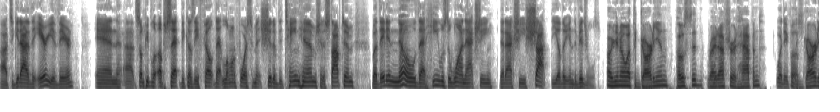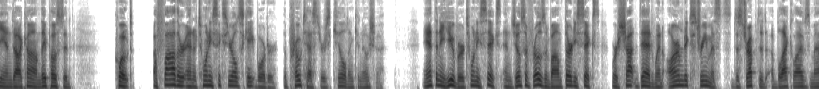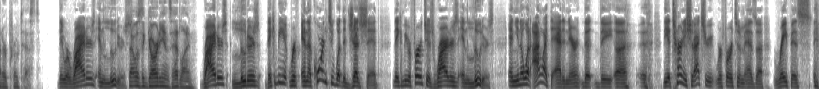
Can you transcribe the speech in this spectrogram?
uh, to get out of the area there. And uh, some people are upset because they felt that law enforcement should have detained him, should have stopped him, but they didn't know that he was the one actually that actually shot the other individuals. Oh, you know what the Guardian posted right after it happened? What they posted? post? Guardian.com. They posted, quote, a father and a 26 year old skateboarder, the protesters killed in Kenosha. Anthony Huber, 26, and Joseph Rosenbaum, 36, were shot dead when armed extremists disrupted a Black Lives Matter protest. They were rioters and looters. That was the Guardian's headline. Rioters, looters. They can be, and according to what the judge said, they can be referred to as rioters and looters. And you know what? I like to add in there that the uh, the attorney should actually refer to him as a rapist, you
